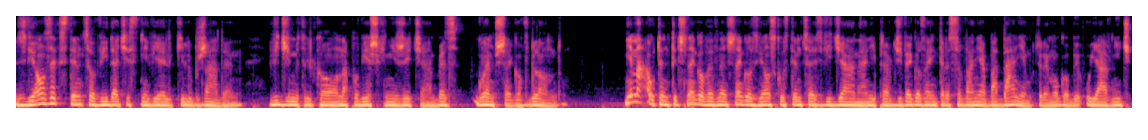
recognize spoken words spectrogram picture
związek z tym, co widać, jest niewielki lub żaden. Widzimy tylko na powierzchni życia, bez głębszego wglądu. Nie ma autentycznego wewnętrznego związku z tym, co jest widziane, ani prawdziwego zainteresowania badaniem, które mogłoby ujawnić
